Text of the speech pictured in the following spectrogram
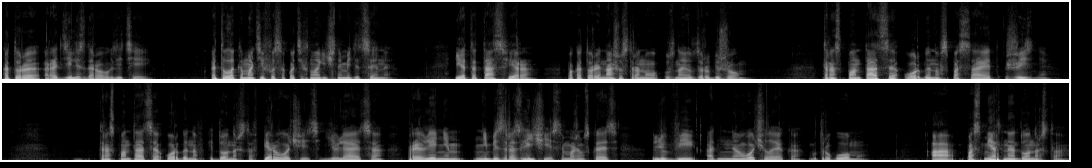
которые родили здоровых детей. Это локомотив высокотехнологичной медицины. И это та сфера, по которой нашу страну узнают за рубежом. Трансплантация органов спасает жизни. Трансплантация органов и донорство в первую очередь является проявлением небезразличия, если можем сказать, любви одного человека к другому. А посмертное донорство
